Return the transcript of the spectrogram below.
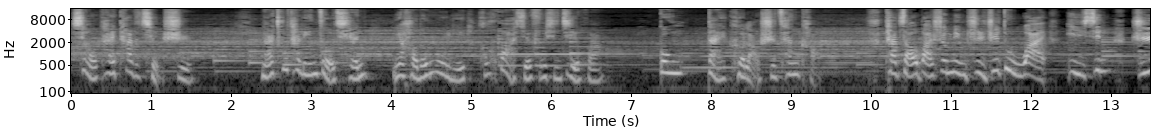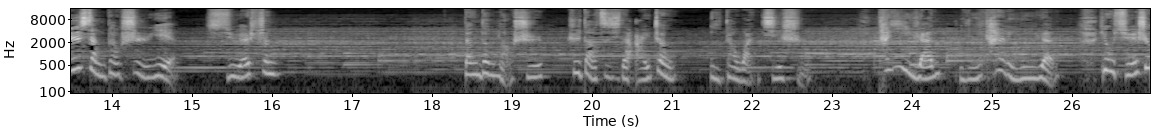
撬开他的寝室。拿出他临走前拟好的物理和化学复习计划，供代课老师参考。他早把生命置之度外，一心只想到事业、学生。当邓老师知道自己的癌症已到晚期时，他毅然离开了医院。用学生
